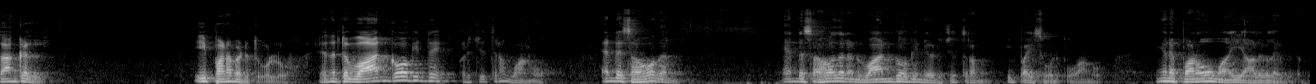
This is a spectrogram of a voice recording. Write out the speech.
താങ്കൾ ഈ പണം എടുത്തുകൊള്ളൂ. എന്നിട്ട് വാൻഗോഗിന്റെ ഒരു ചിത്രം വാങ്ങൂ. എന്റെ സഹോദരൻ എന്റെ സഹോദരൻ വാൻഗോഗിന്റെ ഒരു ചിത്രം ഈ പൈസ കൊടുത്ത് വാങ്ങൂ. ഇങ്ങനെ പണവുമായി ആളുകളെ വിടും.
